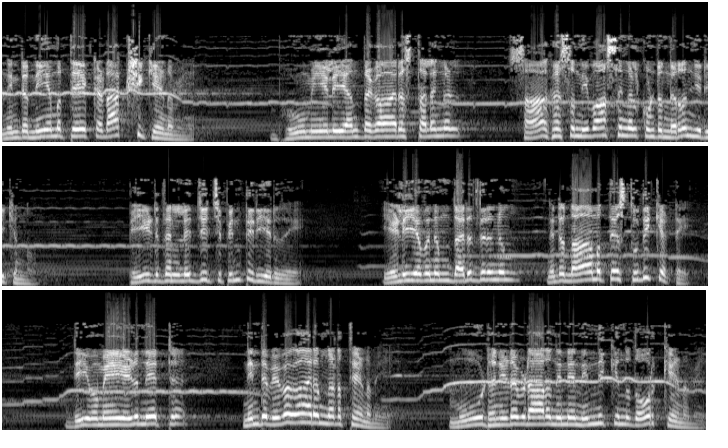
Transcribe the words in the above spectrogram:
നിന്റെ നിയമത്തെ കടാക്ഷിക്കണമേ. ഭൂമിയിലെ അന്ധകാര സ്ഥലങ്ങൾ സാഹസ നിവാസങ്ങൾ കൊണ്ട് നിറഞ്ഞിരിക്കുന്നു. പീഡിതൻ ലജ്ജിച്ച് പിന്തിരിയരുതേ. എളിയവനും ദരിദ്രനും നിന്റെ നാമത്തെ സ്തുതിക്കട്ടെ. ദൈവമേ എഴുന്നേറ്റ് നിന്റെ വ്യവഹാരം നടത്തേണമേ. മൂഢൻ ഇടവിടാതെ നിന്നെ നിന്ദിക്കുന്നത് ഓർക്കേണമേ.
